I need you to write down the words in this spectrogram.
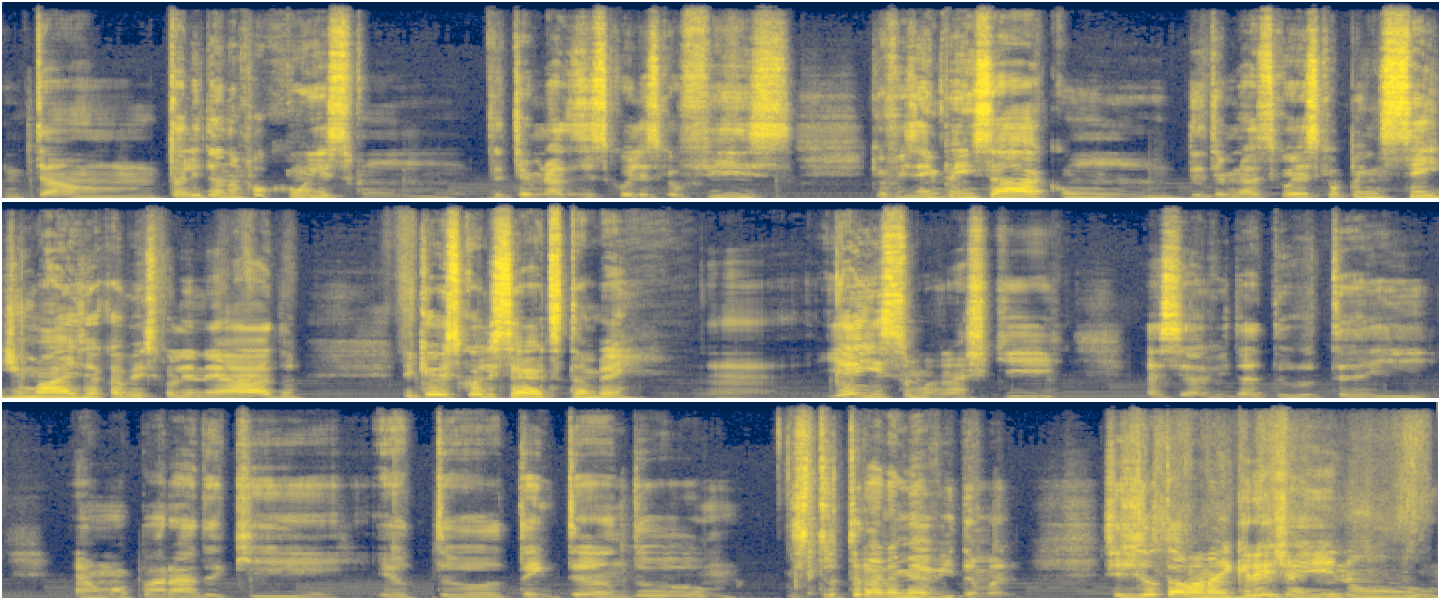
Então, tô lidando um pouco com isso, com determinadas escolhas que eu fiz que eu fiz em pensar com determinadas coisas que eu pensei demais e acabei escolhendo errado. E que eu escolhi certo também. É, e é isso, mano. Acho que essa é a vida adulta e é uma parada que eu tô tentando estruturar na minha vida, mano. Esses dias eu tava na igreja aí no,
